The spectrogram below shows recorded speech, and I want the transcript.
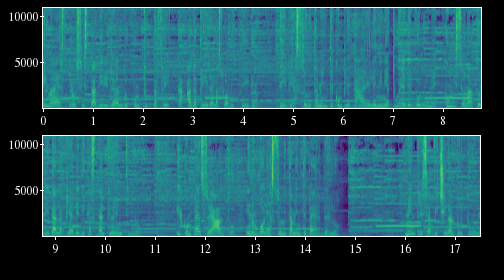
Il maestro si sta dirigendo con tutta fretta ad aprire la sua bottega deve assolutamente completare le miniature del volume commissionatogli dalla Pieve di Castelfiorentino. Il compenso è alto e non vuole assolutamente perderlo. Mentre si avvicina al portone,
